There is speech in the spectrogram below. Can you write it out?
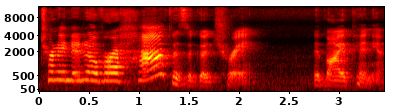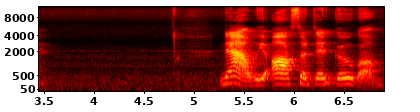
Turning it over a half is a good trade, in my opinion. Now, we also did Google.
